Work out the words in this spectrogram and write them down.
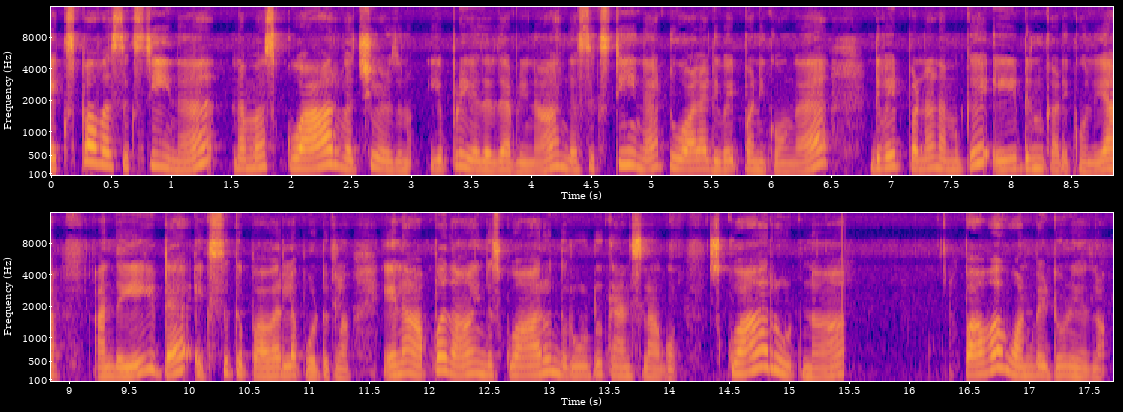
எக்ஸ் பவர் சிக்ஸ்டீனை நம்ம ஸ்கொயர் வச்சு எழுதணும். எப்படி எழுதுறது அப்படின்னா இந்த சிக்ஸ்டீனை டூவால் டிவைட் பண்ணிக்கோங்க. டிவைட் பண்ணால் நமக்கு எயிட்டுன்னு கிடைக்கும் இல்லையா? அந்த எயிட்டை எக்ஸுக்கு பவரில் போட்டுக்கலாம். ஏன்னா அப்போ தான் இந்த ஸ்கொயரும் இந்த ரூட்டும் கேன்சல் ஆகும். ஸ்கொயர் ரூட்னா பவர் ஒன் பை டூன்னு எழுதலாம்.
